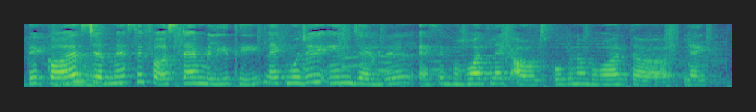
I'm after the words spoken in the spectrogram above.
बिकॉज़ जब मैं इसे फ़र्स्ट टाइम मिली थी लाइक like, मुझे इन जनरल ऐसे बहुत लाइक आउटस्पोकन और बहुत लाइक uh, like,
